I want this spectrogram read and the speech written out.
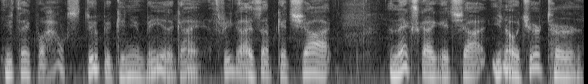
You think, well, how stupid can you be? The guy, three guys up, get shot. The next guy gets shot. You know, it's your turn,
